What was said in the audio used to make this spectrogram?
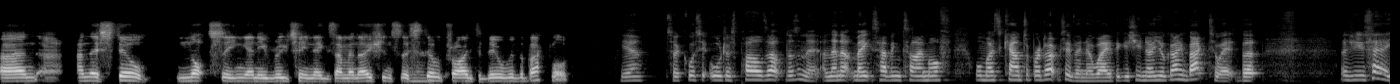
and uh, and they're still not seeing any routine examinations they're Yeah. still trying to deal with the backlog Yeah, So of course it all just piles up, doesn't it? And then that makes having time off almost counterproductive in a way because you know you're going back to it. But as you say,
